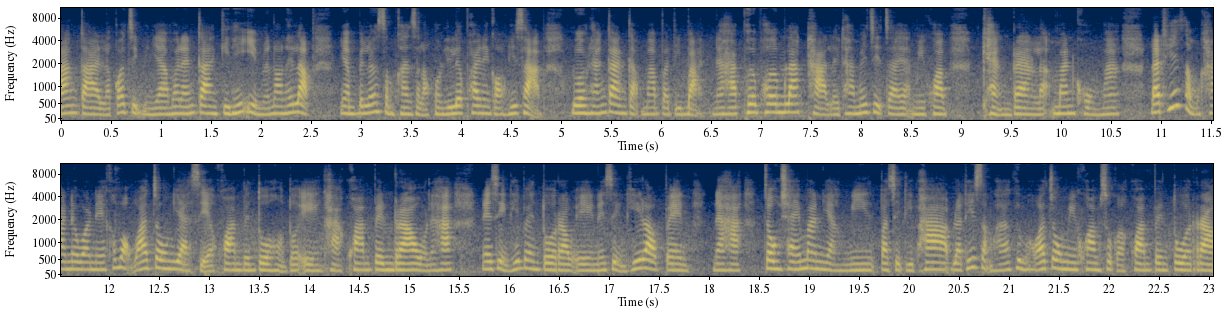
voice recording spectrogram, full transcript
ร่างกาย แล้วก็จิตวิญญาณเพราะนั้นการกินให้อิ่มและนอนให้หลับยังเป็นเรื่องสำคัญสำหรับคนที่เลือกไพ่ในกองที่ 3 รวมทั้งการกลับมาปฏิบัตินะคะเพื่อเพิ่มรากฐานเลยทำให้จิตใจมีความแข็งแรงและมั่นคงมาก และที่สำคัญในวันนี้เขาบอกว่าจงอย่าเสียความเป็นตัวของตัวเองค่ะ ความเป็นเรานะคะ ในสิ่งที่เป็นตัวเราเองในสิ่งที่เราเป็นนะคะ จงใช้มันอย่างมีประสิทธิภาพ และที่สำคัญก็คือบอกว่าจงมีความสุขกับความเป็นตัวเรา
